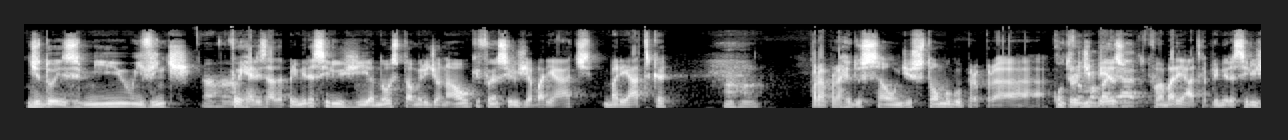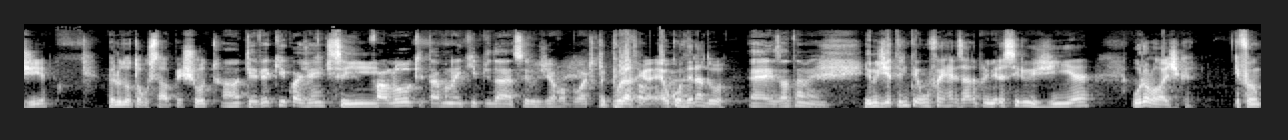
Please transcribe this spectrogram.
de 2020 uhum. foi realizada a primeira cirurgia no Hospital Meridional, que foi uma cirurgia bariátrica uhum. para redução de estômago, para controle de peso. Bariátrica. Foi uma bariátrica, a primeira cirurgia, pelo Dr. Gustavo Peixoto. Ah, teve aqui com a gente. Sim. Falou que estava na equipe da cirurgia robótica. Que por, é o coordenador. É, exatamente. E no dia 31 foi realizada a primeira cirurgia urológica que foi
